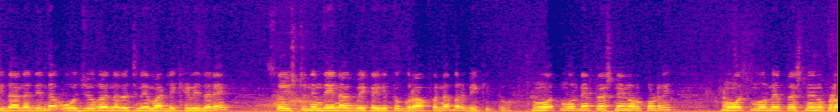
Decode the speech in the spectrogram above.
ವಿಧಾನದಿಂದ ಓಜುಗಳನ್ನು ರಚನೆ ಮಾಡ್ಲಿಕ್ಕೆ ಹೇಳಿದ್ದಾರೆ. ಸೊ ಇಷ್ಟು ನಿಮ್ದು ಏನಾಗಬೇಕಾಗಿತ್ತು? ಗ್ರಾಫನ್ನು ಬರಬೇಕಿತ್ತು. ಮೂವತ್ತ್ಮೂರನೇ ಪ್ರಶ್ನೆ ನೋಡ್ಕೊಡ್ರಿ. ಮೂವತ್ತ್ಮೂರನೇ ಪ್ರಶ್ನೆನೂ ಕೂಡ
